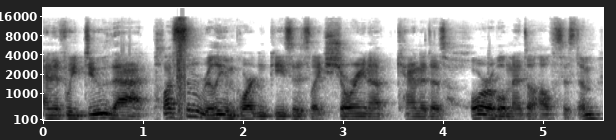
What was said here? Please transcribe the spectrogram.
and if we do that, plus some really important pieces like shoring up Canada's horrible mental health system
